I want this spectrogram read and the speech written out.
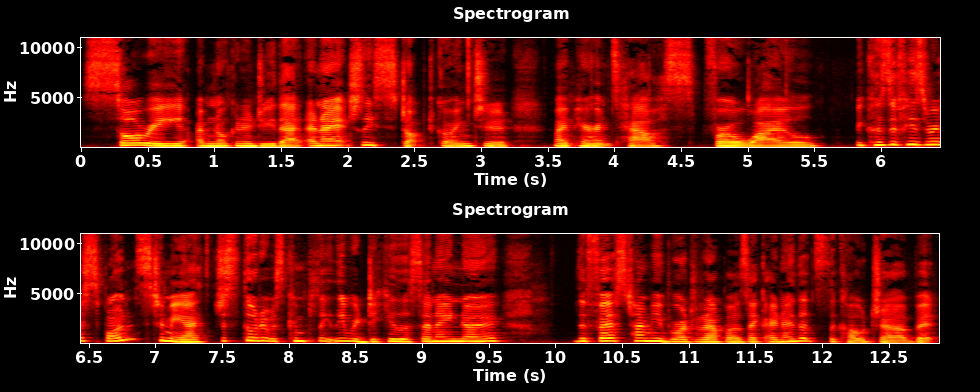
Sorry, I'm not going to do that. And I actually stopped going to my parents' house for a while because of his response to me. I just thought it was completely ridiculous. And I know the first time he brought it up, I was like, I know that's the culture, but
